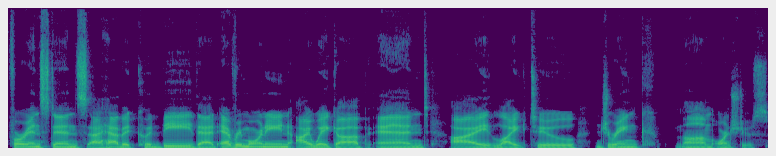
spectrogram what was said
for instance, a habit could be that every morning I wake up and I like to drink um, orange juice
